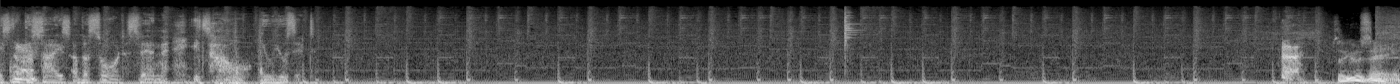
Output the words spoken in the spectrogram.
It's not the size of the sword, Sven. It's how you use it. So you say.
